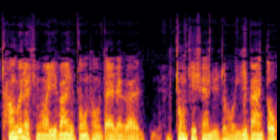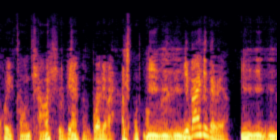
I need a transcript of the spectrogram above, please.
常规的情况，一般是总统在这个中期选举之后，一般都会从强势变成跛脚鸭总统。嗯嗯嗯 一般是这个样。嗯嗯嗯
